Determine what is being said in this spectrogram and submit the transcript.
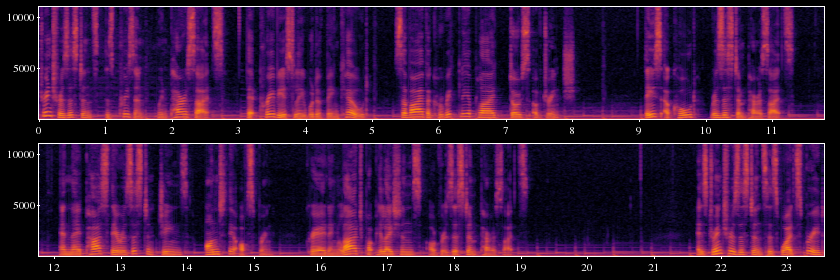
Drench resistance is present when parasites that previously would have been killed survive a correctly applied dose of drench. These are called resistant parasites, and they pass their resistant genes onto their offspring creating large populations of resistant parasites. As drench resistance is widespread,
